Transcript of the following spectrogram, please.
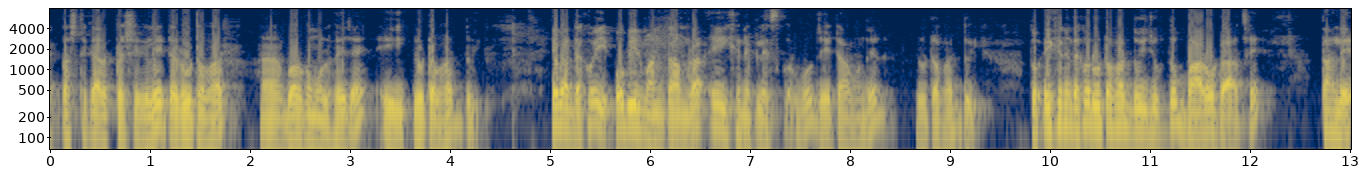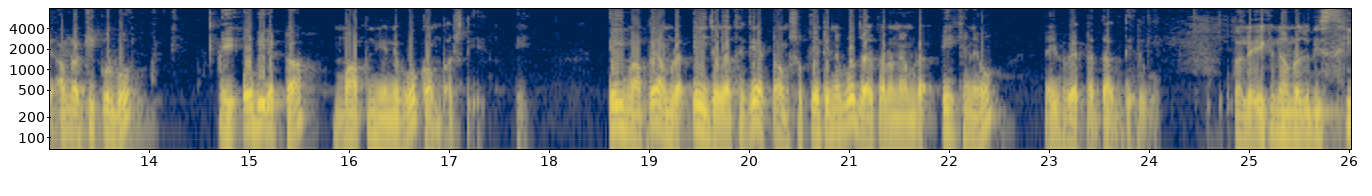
এক পাশ থেকে আরেক পাশে গেলে এটা রুট ওভার বর্গমূল হয়ে যায়, এই রুট ওভার দুই। এবার দেখো এই ওবির মানটা আমরা এইখানে প্লেস করব যে এটা আমাদের রুট ওভার দুই। তো এখানে দেখো রুট ওভার দুই যুক্ত বারোটা আছে। তাহলে আমরা কি করব? এই ওবির একটা মাপ নিয়ে নেব কম্পাস দিয়ে। এই এই মাপে আমরা এই জায়গা থেকে একটা অংশ কেটে নেব, যার কারণে আমরা এইখানেও এইভাবে একটা দাগ দিয়ে দেবো। তাহলে এখানে আমরা যদি সি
